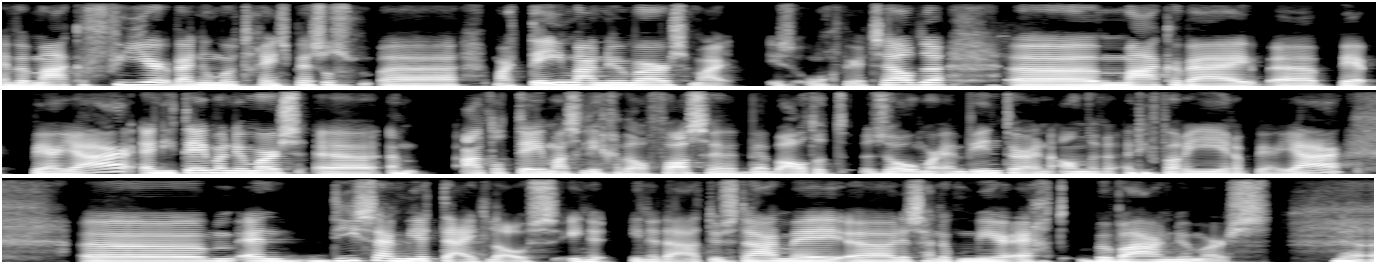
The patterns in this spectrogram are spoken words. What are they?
En we maken vier, wij noemen het geen specials, eh, maar themanummers. Maar is ongeveer hetzelfde. eh, maken wij eh, per, per jaar. En die themanummers, eh, een aantal thema's liggen wel vast. We hebben altijd zomer en winter en andere, die variëren per jaar. Ehm, en die zijn meer tijdloos, in, inderdaad. Dus daarmee, eh, er zijn ook meer echt bewaarnummers. Ja.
